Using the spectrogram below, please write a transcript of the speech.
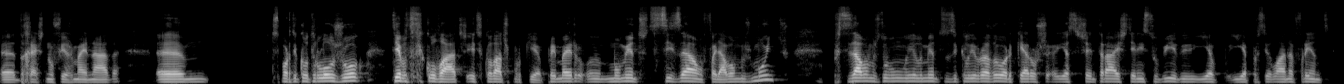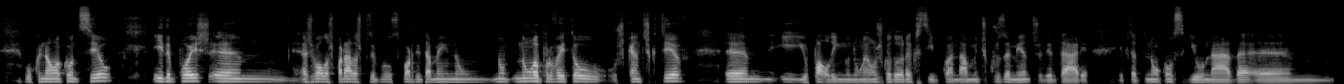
de resto não fez mais nada. O Sporting controlou o jogo, teve dificuldades. E dificuldades porquê? Primeiro, eh, momentos de decisão, falhávamos muito. Precisávamos de um elemento desequilibrador, que eram esses centrais terem subido e, e aparecer lá na frente, o que não aconteceu. E depois, um, as bolas paradas, por exemplo, o Sporting também não, não, não aproveitou os cantos que teve. Um, e, e, o Paulinho não é um jogador agressivo quando há muitos cruzamentos dentro da área. E, portanto, não conseguiu nada, um,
